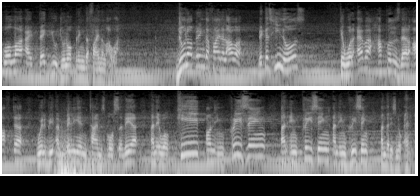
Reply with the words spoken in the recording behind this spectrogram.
Wallah, I beg you, do not bring the final hour. Do not bring the final hour. Because he knows okay, whatever happens thereafter will be a million times more severe and it will keep on increasing and increasing and increasing and there is no end.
